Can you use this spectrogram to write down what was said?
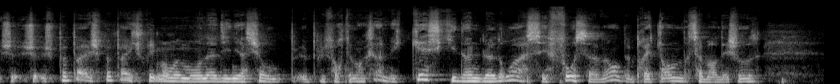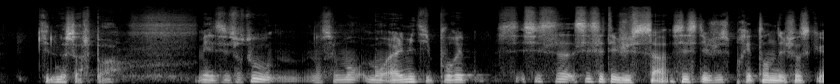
je, je, je, peux pas, je peux pas exprimer mon, mon indignation plus, plus fortement que ça, mais qu'est-ce qui donne le droit à ces faux savants de prétendre savoir des choses qu'ils ne savent pas. Mais c'est surtout, non seulement, bon, à la limite, ils pourraient, si, si, si c'était juste ça, si c'était juste prétendre des choses qu'ils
